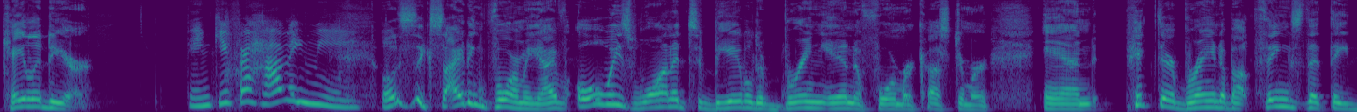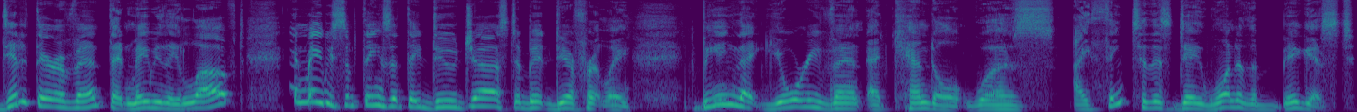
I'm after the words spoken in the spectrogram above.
Kayla Deer. Thank you for having me. Well, this is exciting for me. I've always wanted to be able to bring in a former customer and pick their brain about things that they did at their event that maybe they loved and maybe some things that they do just a bit differently. Being that your event at Kendall was, I think to this day, one of the biggest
